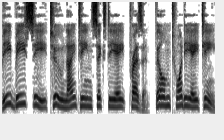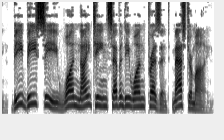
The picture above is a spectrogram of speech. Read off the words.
BBC Two 1968 present Film 2018, BBC One 1971 present Mastermind,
